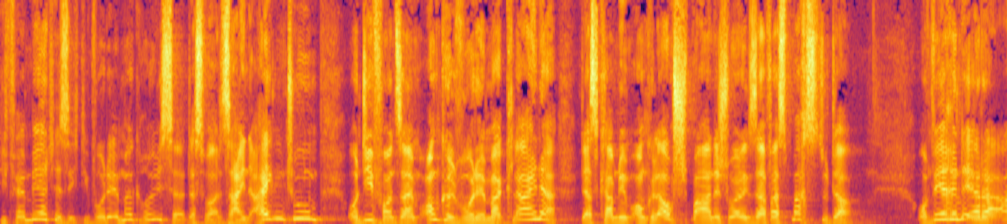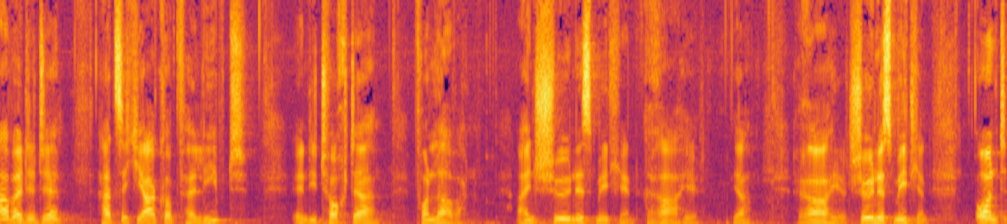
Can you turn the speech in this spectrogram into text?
die vermehrte sich, die wurde immer größer. Das war sein Eigentum und die von seinem Onkel wurde immer kleiner. Das kam dem Onkel auch spanisch, wo er gesagt, was machst du da? Und während er da arbeitete, hat sich Jakob verliebt in die Tochter von Laban. Ein schönes Mädchen, Rahel. Ja? Rahel, schönes Mädchen. Und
